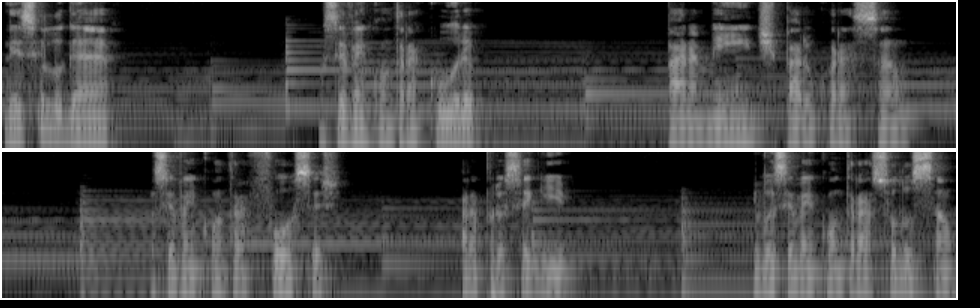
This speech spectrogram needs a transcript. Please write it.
Nesse lugar, você vai encontrar cura para a mente, para o coração. Você vai encontrar forças para prosseguir e você vai encontrar a solução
